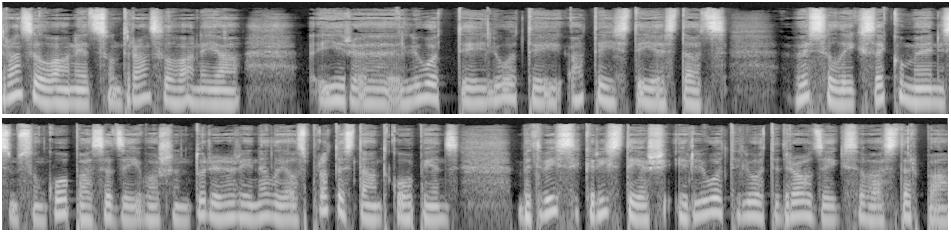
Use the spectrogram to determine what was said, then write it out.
transilvānietis, un Transilvānijā ir ļoti, ļoti attīstījies tāds veselīgs ekumēnisms un kopā sadzīvošana. Tur ir arī nelielas protestantu kopienas, bet visi kristieši ir ļoti, ļoti draudzīgi savā starpā.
